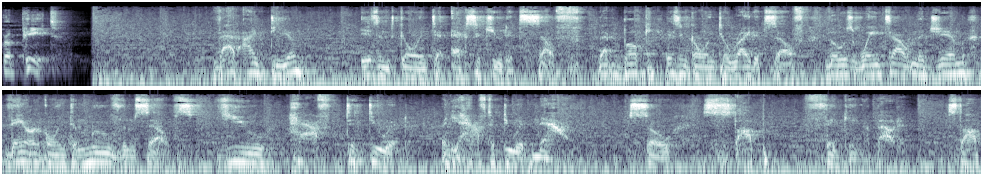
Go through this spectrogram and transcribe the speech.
repeat. That idea isn't going to execute itself. That book isn't going to write itself. Those weights out in the gym, they aren't going to move themselves. You have to do it, and you have to do it now. So stop thinking about it. Stop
